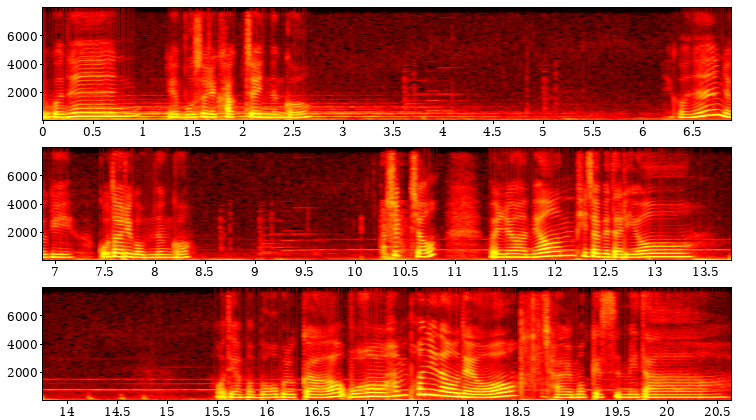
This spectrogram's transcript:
이거는 모서리 각져 있는 거 이거는 여기 꼬다리가 없는 거 쉽죠? 완료하면 피자 배달이요 어디 한번 먹어볼까? 와, 한 판이 나오네요. 잘 먹겠습니다.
